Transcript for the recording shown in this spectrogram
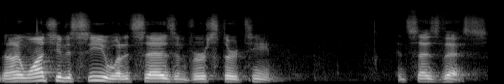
then I want you to see what it says in verse 13. It says this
